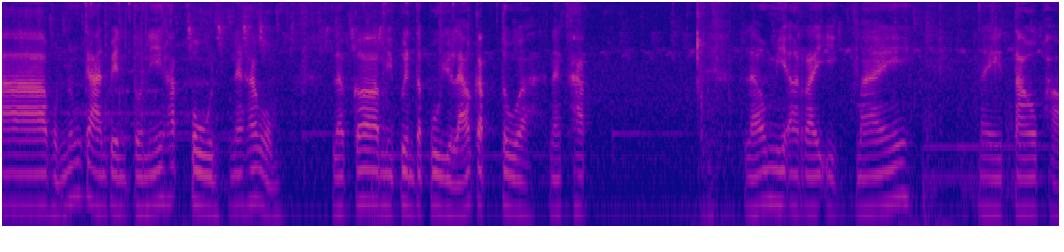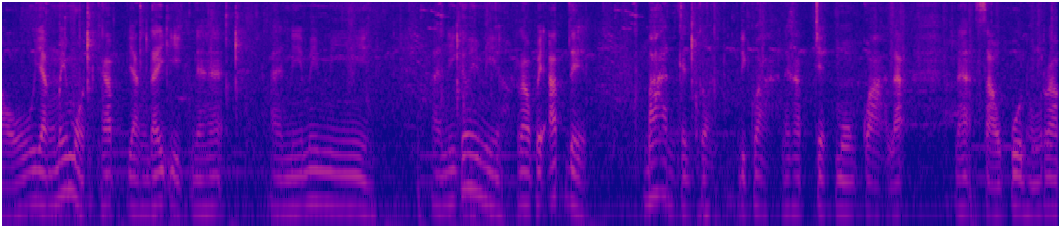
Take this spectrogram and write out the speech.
อ่าผมต้องการเป็นตัวนี้ครับปูนนะครับผมแล้วก็มีปืนตะปูอยู่แล้วกับตัวนะครับ แล้วมีอะไรอีกไหมในเตาเผายังไม่หมดครับยังได้อีกนะฮะอันนี้ไม่มี อันนี้ก็ไม่มีเราไปอัปเดตบ้านกันก่อนดีกว่านะครับ7โมงกว่าแล้วนะฮะเสาปูนของเรา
